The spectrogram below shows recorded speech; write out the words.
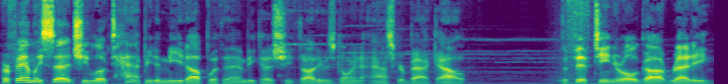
Her family said she looked happy to meet up with him because she thought he was going to ask her back out. The 15 year old got ready,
